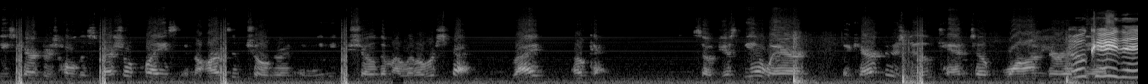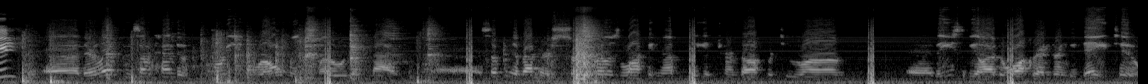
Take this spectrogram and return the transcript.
these characters hold a special place in the hearts of children, and we need to show them a little respect, right? Okay. So just be aware, the characters do tend to wander a bit. Okay then. Uh, they're left in some kind of free roaming mode at night. Uh, something about their they get turned off for too long. Uh, they used to be allowed to walk around during the day too,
